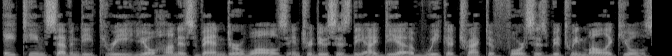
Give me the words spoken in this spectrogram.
1873 Johannes van der Waals introduces the idea of weak attractive forces between molecules.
